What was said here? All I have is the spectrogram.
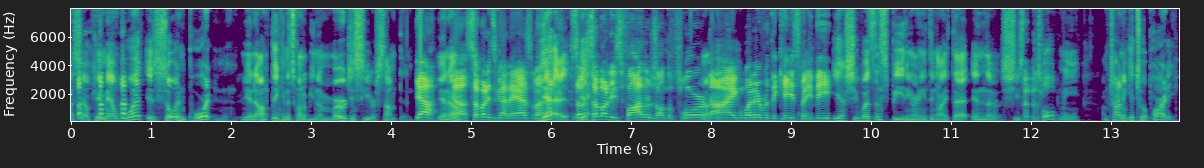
I said, okay, man, what is so important? You know, I'm thinking it's going to be an emergency or something. Yeah, you know, yeah. Somebody's got asthma. Yeah, So yeah. Uh, somebody's father's on the floor dying, whatever the case may be. yeah, she wasn't speeding or anything like that. And the, she told me, I'm trying to get to a party.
